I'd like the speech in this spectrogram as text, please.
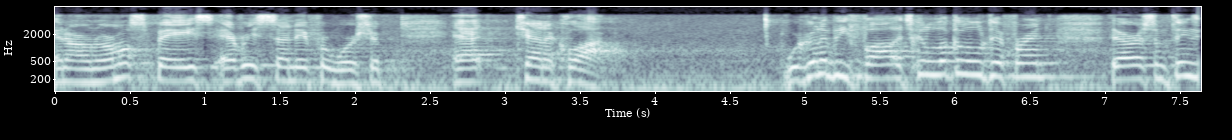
in our normal space every Sunday for worship at 10 o'clock. We're going to be follow. It's going to look a little different. There are some things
